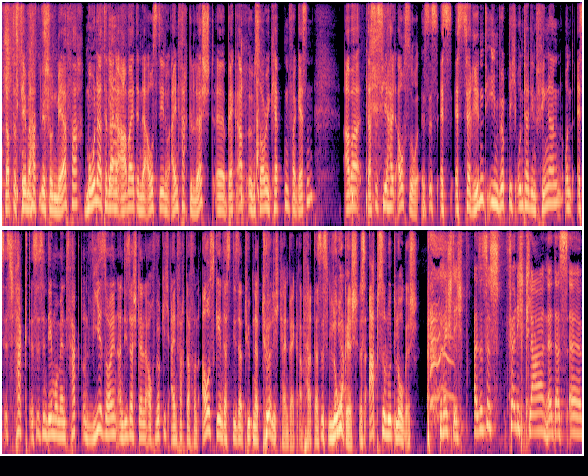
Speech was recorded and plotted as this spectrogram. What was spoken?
Ich glaube, das Thema hatten wir schon mehrfach. Monatelange ja. Arbeit in der Ausdehnung einfach gelöscht. Äh, Backup, I'm sorry, Captain, vergessen. Aber das ist hier halt auch so. Es ist, es, es zerrinnt ihm wirklich unter den Fingern und es ist Fakt. Es ist in dem Moment Fakt und wir sollen an dieser Stelle auch wirklich einfach davon ausgehen, dass dieser Typ natürlich kein Backup hat. Das ist logisch. Ja. Das ist absolut logisch. Richtig. Also es ist völlig klar, ne, dass äh,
